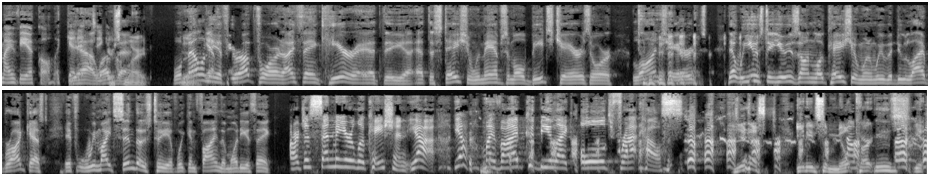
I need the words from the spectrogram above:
my vehicle. Like get Yeah, I it. take love You're that. smart. Well, Yeah. Melanie, Yep. if you're up for it, I think here at the uh, at the station we may have some old beach chairs or lawn chairs that we used to use on location when we would do live broadcast. If we might send those to you if we can find them, what do you think? Or just send me your location. Yeah. Yeah. My vibe could be like old frat house. yes, you need some milk cartons you know,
